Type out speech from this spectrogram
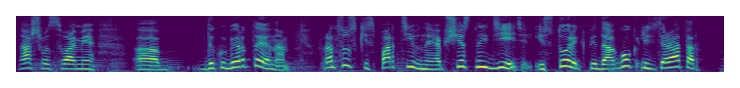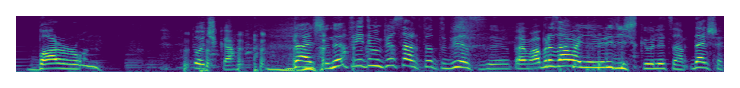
нашего с вами э, де Кубертена, французский спортивный и общественный деятель, историк, педагог, литератор, барон. Точка. Дальше. Ну, это, видимо, писал кто-то без э, там, образования юридического лица. Дальше.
